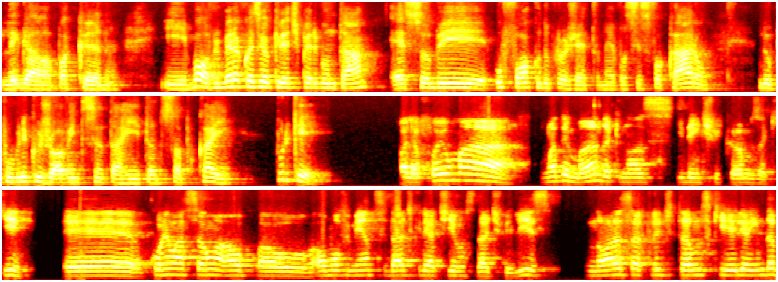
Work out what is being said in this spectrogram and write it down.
Legal, bacana. E, bom, a primeira coisa que eu queria te perguntar é sobre o foco do projeto, né? Vocês focaram no público jovem de Santa Rita do Sapucaí. Por quê? Olha, foi uma, uma demanda que nós identificamos aqui é, com relação ao, ao, ao movimento Cidade Criativa, Cidade Feliz. Nós acreditamos que ele ainda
